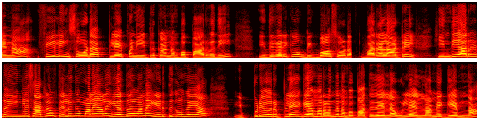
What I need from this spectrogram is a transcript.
ஏன்னா ஃபீலிங்ஸோட ப்ளே பண்ணிகிட்டு இருக்கா நம்ம பார்வதி. இது வரைக்கும் பிக் பாஸோட வரலாற்றில் ஹிந்தியாக இருக்கட்டும் இங்கிலீஷாக இருக்கட்டும் தெலுங்கு மலையாளம் எதை வேணால் எடுத்துக்கோங்கய்யா. இப்படி ஒரு ப்ளே கேமரை வந்து நம்ம பார்த்ததே இல்லை. உள்ளே எல்லாமே கேம் தான்.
